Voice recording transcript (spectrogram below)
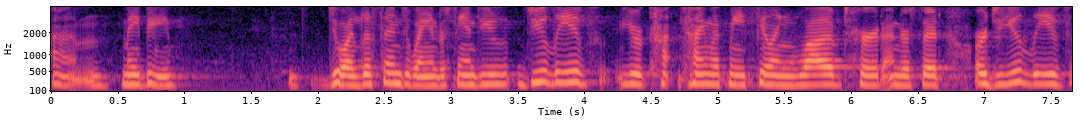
um, maybe, do I listen? Do I understand? Do you, do you leave your time with me feeling loved, heard, understood? Or do you leave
